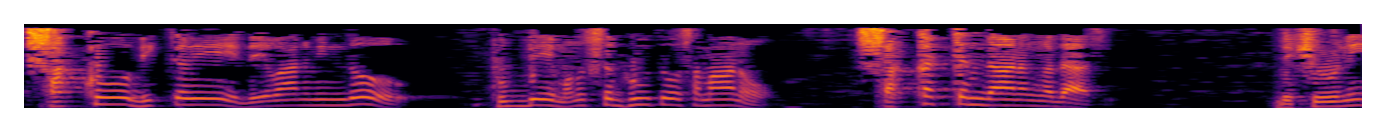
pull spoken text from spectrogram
සක්කෝ භික්කවේ දේවානමින්දෝ පුබ්බේ මනුෂ්‍ය භූතෝ සමානෝ. සක්කච්ඡන් දානං අදාසි. භික්ෂූනි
